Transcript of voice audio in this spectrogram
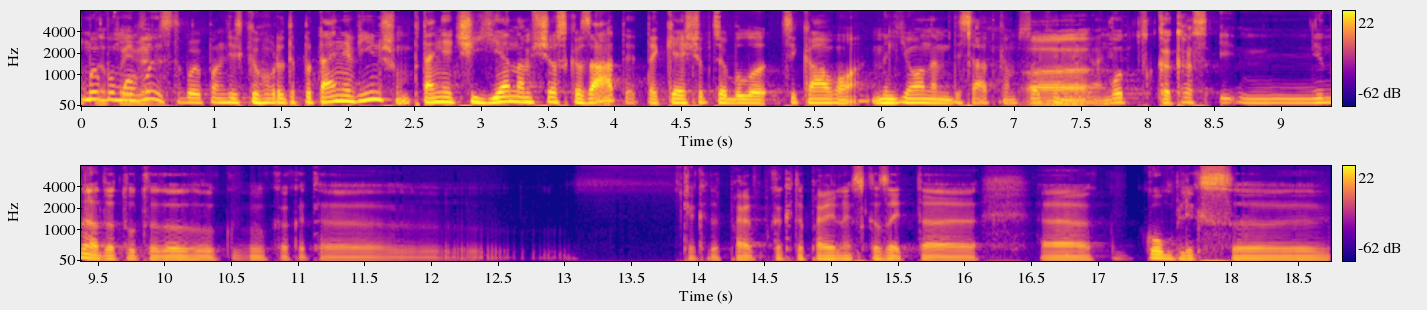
Ми б Наприклад. могли з тобою по-англійськи говорити. Питання в іншому. Питання, чи є нам що сказати, таке, щоб це було цікаво мільйонам, десяткам, сотням А, мільйонів. вот как раз и не надо Тут, э, как это, как это, как это правильно сказать-то, э, комплекс э,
